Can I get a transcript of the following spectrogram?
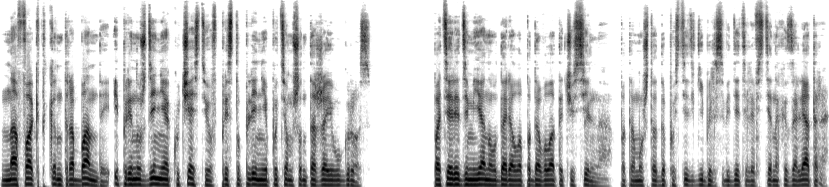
на факт контрабанды и принуждения к участию в преступлении путем шантажа и угроз. Потеря Демьяна ударила по Довлатычу сильно, потому что допустить гибель свидетеля в стенах изолятора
